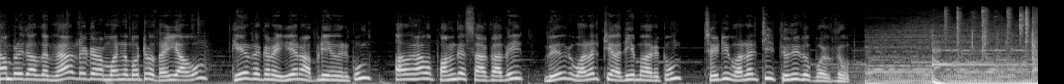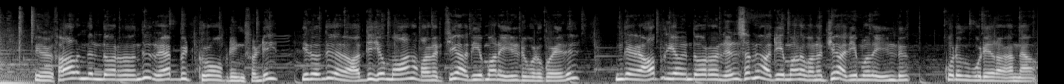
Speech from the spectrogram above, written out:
நம்மளுக்கு அந்த மேலே இருக்கிற மண் மட்டும் ட்ரை கீழே இருக்கிற ஈரம் அப்படியே இருக்கும். அதனால் பங்கஸ் ஆகாது. வேறு வளர்ச்சி அதிகமாக இருக்கும். செடி வளர்ச்சி துரிதப்படுத்தும். காலம் காலந்திருந்து வர்றது வந்து ரேபிட் க்ரோ அப்படின்னு சொல்லி இது வந்து அதிகமான வளர்ச்சி அதிகமான ஈல்டு கொடுக்கக்கூடியது. இந்த ஆப்பிரிக்காவிலிருந்து வர நெல்சனும் அதிகமான வளர்ச்சி அதிகமான ஈல்டு கொடுக்கக்கூடியதாக தான்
